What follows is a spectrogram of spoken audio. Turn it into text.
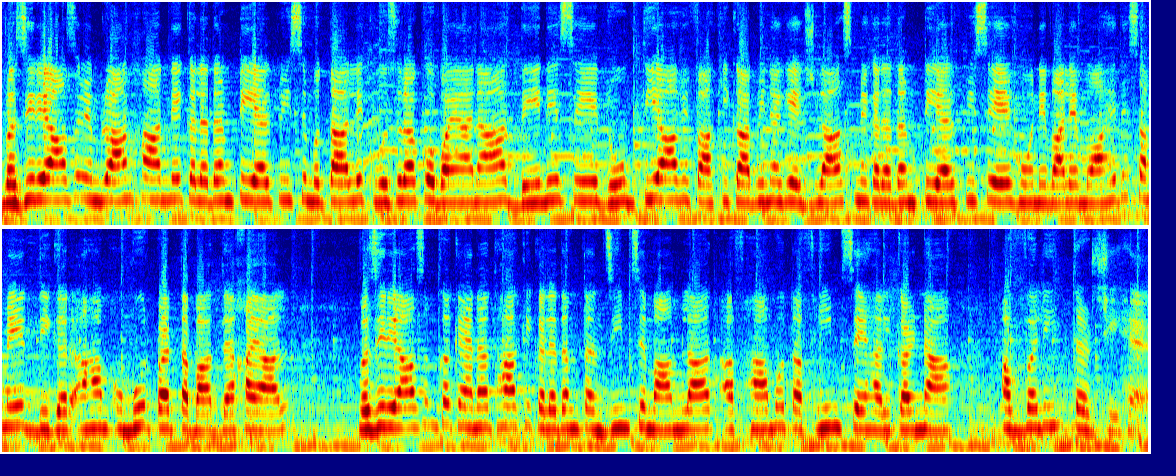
वज़ीर अजम इमरान खान ने कलदम टी एल पी से मुतालिक वजरा को बयान देने से रोक दिया। विफाकी काबीना के अजलास में कलदम टी एल पी से होने वाले माहे समेत दीगर अहम अमूर पर तबादला ख्याल। वज़ीर अजम का कहना था कि कलदम तंजीम से मामला अफहाम तफहीम से हल करना अवलिन तरजीह है।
